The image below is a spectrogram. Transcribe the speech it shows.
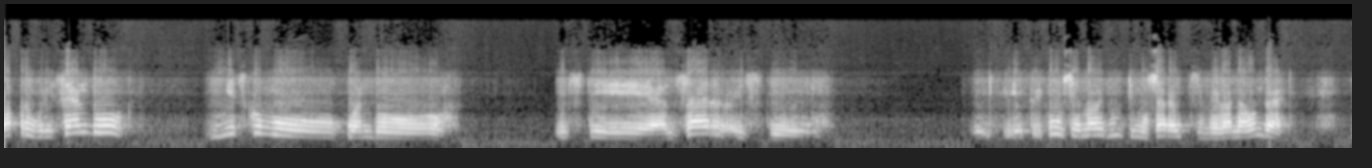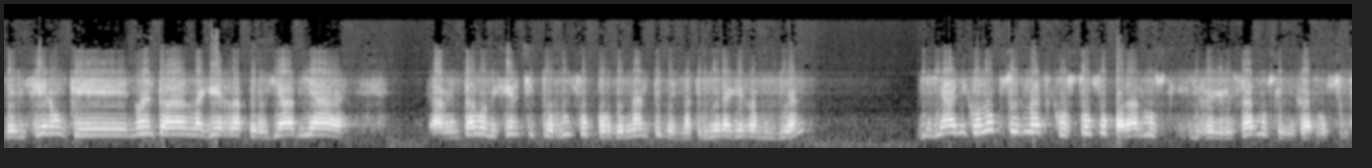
va progresando, y es como cuando este alzar este eh, ¿cómo se llamaba el último zar? se me va la onda le dijeron que no entrara en la guerra pero ya había aventado al ejército ruso por delante de la primera guerra mundial y ya dijo, no, pues es más costoso pararlos y regresarlos que dejarlos ir.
